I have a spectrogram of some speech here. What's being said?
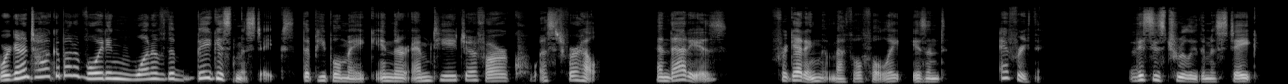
we're going to talk about avoiding one of the biggest mistakes that people make in their MTHFR quest for health, and that is forgetting that methylfolate isn't everything. This is truly the mistake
